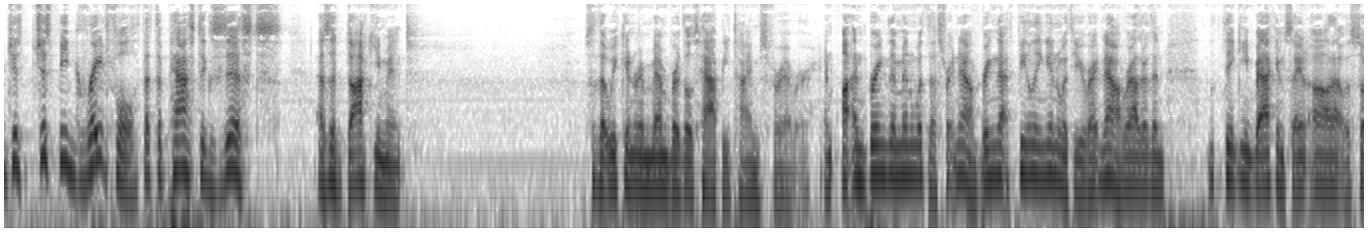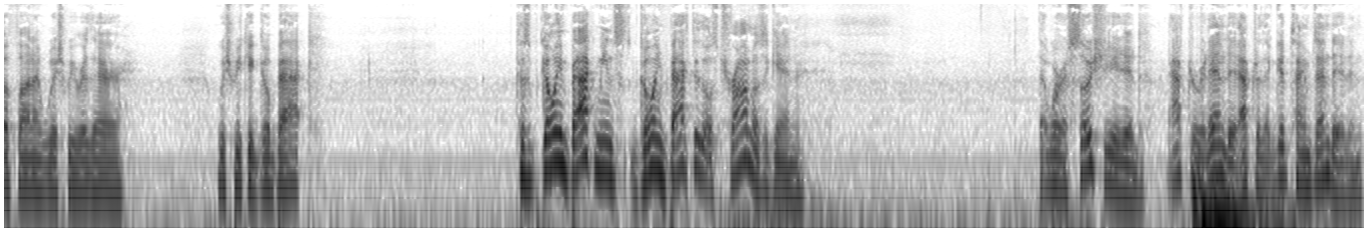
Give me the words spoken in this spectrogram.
just just be grateful that the past exists as a document so that we can remember those happy times forever and uh, and bring them in with us right now. Bring that feeling in with you right now rather than thinking back and saying, "Oh, that was so fun. I wish we were there. Wish we could go back." Cuz going back means going back through those traumas again that were associated after it ended, after that good times ended, and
